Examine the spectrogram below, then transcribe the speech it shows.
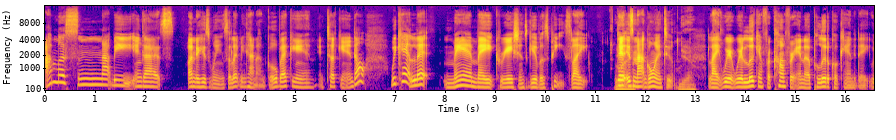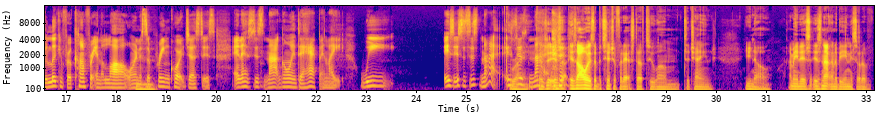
I must not be in God's under his wings. So let me kind of go back in and tuck in. Don't we can't let man-made creations give us peace. Like that right. is not going to. Yeah. Like we're we're looking for comfort in a political candidate. We're looking for comfort in a law or in mm-hmm. a Supreme Court justice, and that's just not going to happen. Like we it's it's, it's just not. It's right. just not. It's, it's always the potential for that stuff to um to change. you know, I mean, it's it's not going to be any sort of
